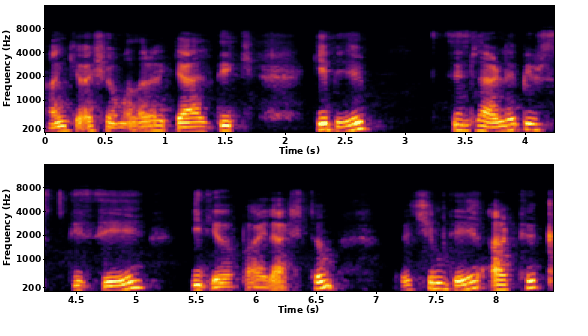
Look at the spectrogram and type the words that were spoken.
hangi aşamalara geldik gibi sizlerle bir dizi video paylaştım. Şimdi artık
